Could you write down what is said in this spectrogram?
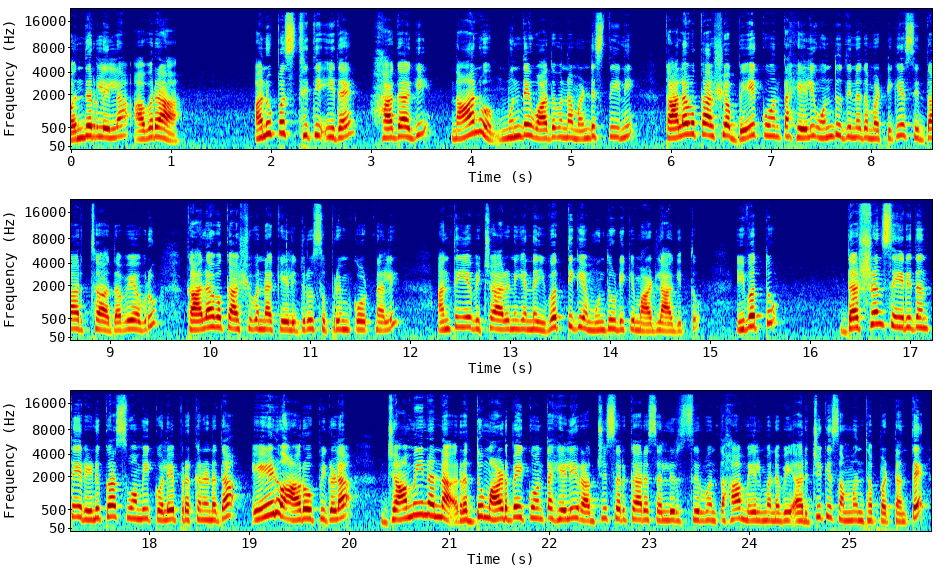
ಬಂದಿರಲಿಲ್ಲ. ಅವರ ಅನುಪಸ್ಥಿತಿ ಇದೆ. ಹಾಗಾಗಿ ನಾನು ಮುಂದೆ ವಾದವನ್ನು ಮಂಡಿಸ್ತೀನಿ. ಕಾಲಾವಕಾಶ ಬೇಕು ಅಂತ ಹೇಳಿ ಒಂದು ದಿನದ ಮಟ್ಟಿಗೆ ಸಿದ್ಧಾರ್ಥ ದವೆ ಅವರು ಕಾಲಾವಕಾಶವನ್ನು ಕೇಳಿದರು ಸುಪ್ರೀಂ ಕೋರ್ಟ್ನಲ್ಲಿ. ಅಂತೆಯೇ ವಿಚಾರಣೆಯನ್ನು ಇವತ್ತಿಗೆ ಮುಂದೂಡಿಕೆ ಮಾಡಲಾಗಿತ್ತು. ಇವತ್ತು ದರ್ಶನ್ ಸೇರಿದಂತೆ ರೇಣುಕಾಸ್ವಾಮಿ ಕೊಲೆ ಪ್ರಕರಣದ ಏಳು ಆರೋಪಿಗಳ ಜಾಮೀನನ್ನ ರದ್ದು ಮಾಡಬೇಕು ಅಂತ ಹೇಳಿ ರಾಜ್ಯ ಸರ್ಕಾರ ಸಲ್ಲಿಸಿರುವಂತಹ ಮೇಲ್ಮನವಿ ಅರ್ಜಿಗೆ ಸಂಬಂಧಪಟ್ಟಂತೆ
